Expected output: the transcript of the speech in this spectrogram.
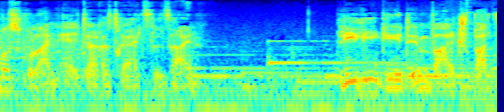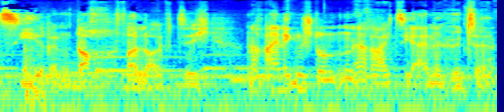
Muss wohl ein älteres Rätsel sein. Lili geht im Wald spazieren, doch verläuft sich. Nach einigen Stunden erreicht sie eine Hütte.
